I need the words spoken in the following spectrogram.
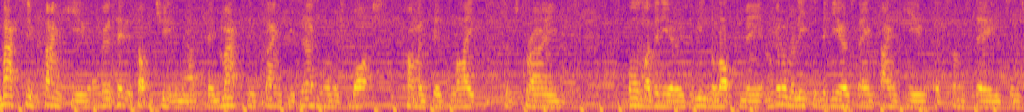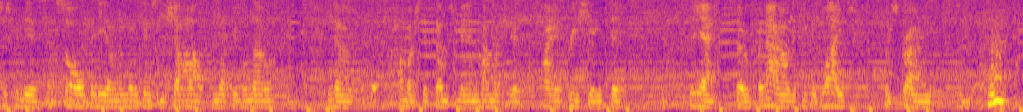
massive thank you. I'm going to take this opportunity now to say massive thank you to everyone that's watched, commented, liked, subscribed, all my videos. It means a lot to me. I'm going to release a video saying thank you at some stage, and it's just going to be a, a sole video, and I'm going to do some shout outs and let people know, you know, how much they've done for me and how much I appreciate it. So yeah, so for now, if you could like, subscribe, and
